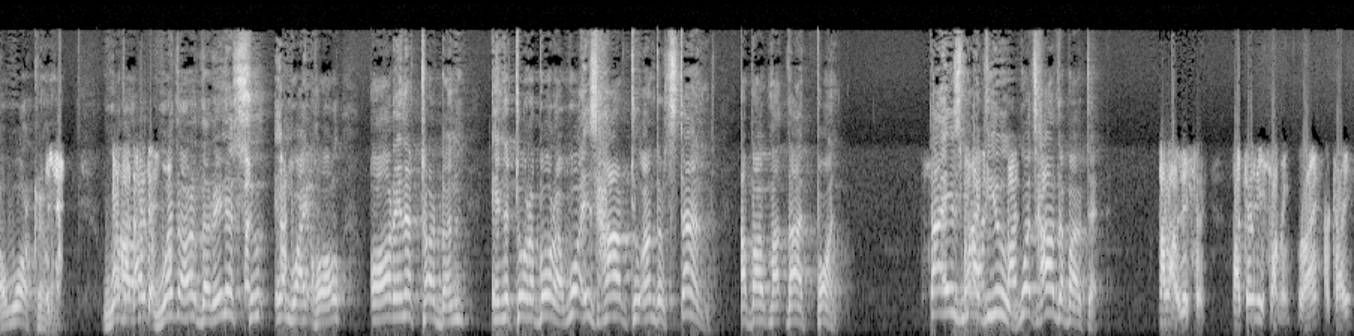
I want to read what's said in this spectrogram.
a war criminal. Whether, whether they're in a suit in Whitehall or in a turban in the Tora Bora. What is hard to understand about ma- that point? That is my view. What's hard about it? No, listen. I'll tell you something, right? Okay.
